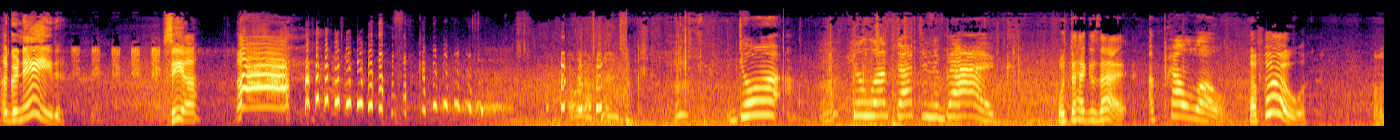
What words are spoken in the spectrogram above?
A grenade. See ya. Ah! All right, I'll carry it. Don't. You left that in the bag. what the heck is that? A pillow. Of who? Huh?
